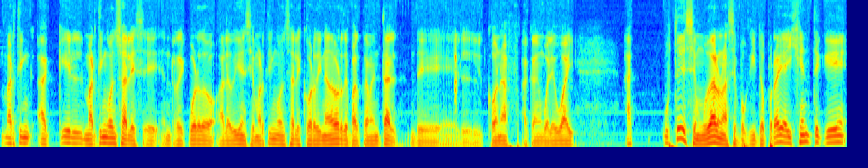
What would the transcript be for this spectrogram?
Martín, aquel Martín González, eh, recuerdo a la audiencia, Martín González, coordinador departamental del CONAF acá en Gualeguay. Ustedes se mudaron hace poquito, por ahí hay gente que eh,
